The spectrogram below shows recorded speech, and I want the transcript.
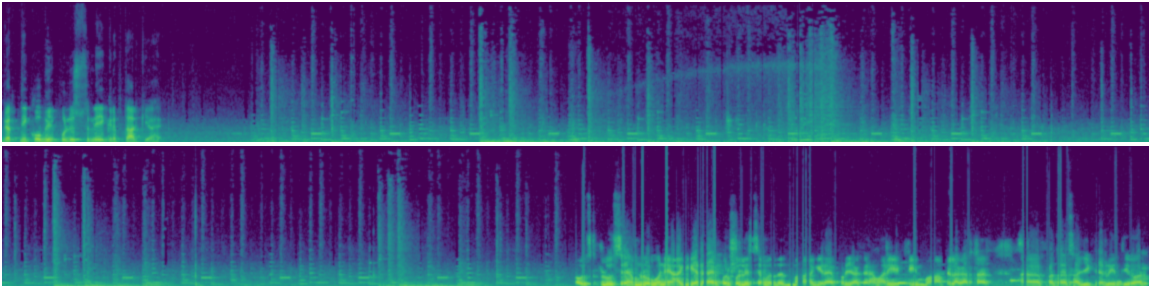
व्यक्ति को भी पुलिस ने गिरफ़्तार किया है। उस क्लू से हम लोगों ने आगे रायपुर पुलिस से मदद मांगी। रायपुर जाकर हमारी एक टीम वहाँ पे लगातार पतासाजी कर रही थी और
